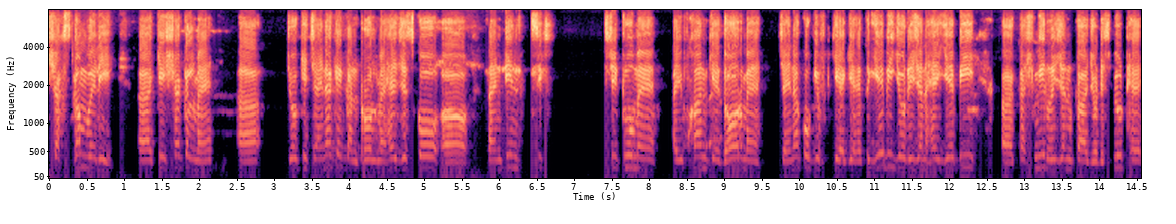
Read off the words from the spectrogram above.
शख्स गम वैली की शक्ल में जो कि चाइना के कंट्रोल में है जिसको नाइनटीन सिक्सटी टू में अयूब खान के दौर में चाइना को गिफ्ट किया गया है। तो ये भी जो रीजन है ये भी आ, कश्मीर रीजन का जो डिस्प्यूट है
